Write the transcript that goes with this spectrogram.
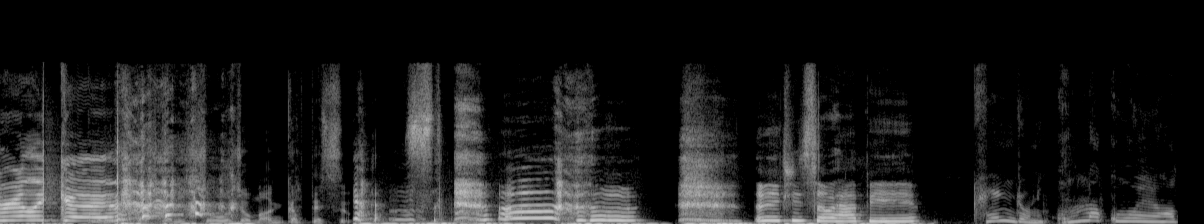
really good. 少女漫画ですわ Oh, that makes me so happy. 近所にこんな公園あっ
